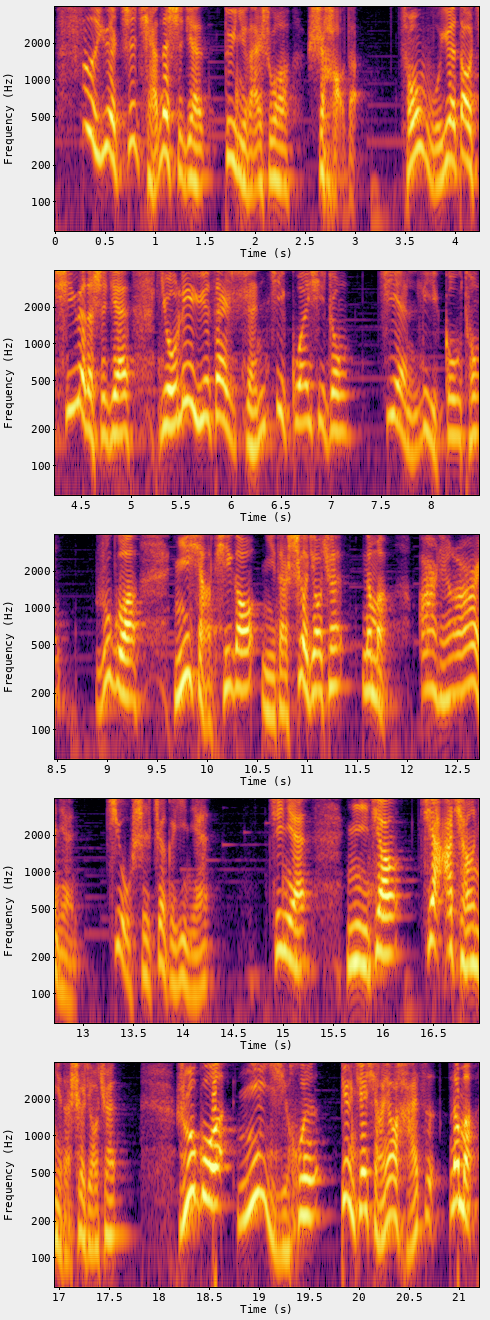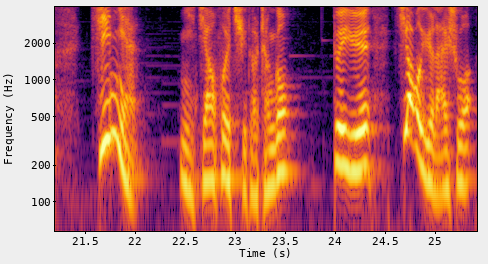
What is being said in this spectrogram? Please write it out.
四月之前的时间对你来说是好的。从五月到七月的时间，有利于在人际关系中建立沟通。如果你想提高你的社交圈，那么二零二二年就是这个一年。今年你将加强你的社交圈。如果你已婚并且想要孩子，那么今年你将会取得成功。对于教育来说，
